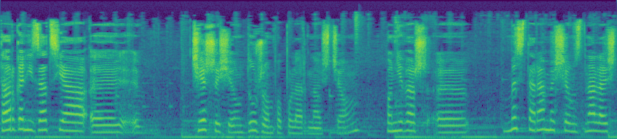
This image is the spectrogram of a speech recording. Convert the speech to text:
Ta organizacja e, cieszy się dużą popularnością, ponieważ e, my staramy się znaleźć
